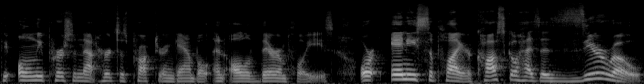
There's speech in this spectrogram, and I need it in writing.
The only person that hurts is Procter Gamble and all of their employees or any supplier. Costco has a zero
